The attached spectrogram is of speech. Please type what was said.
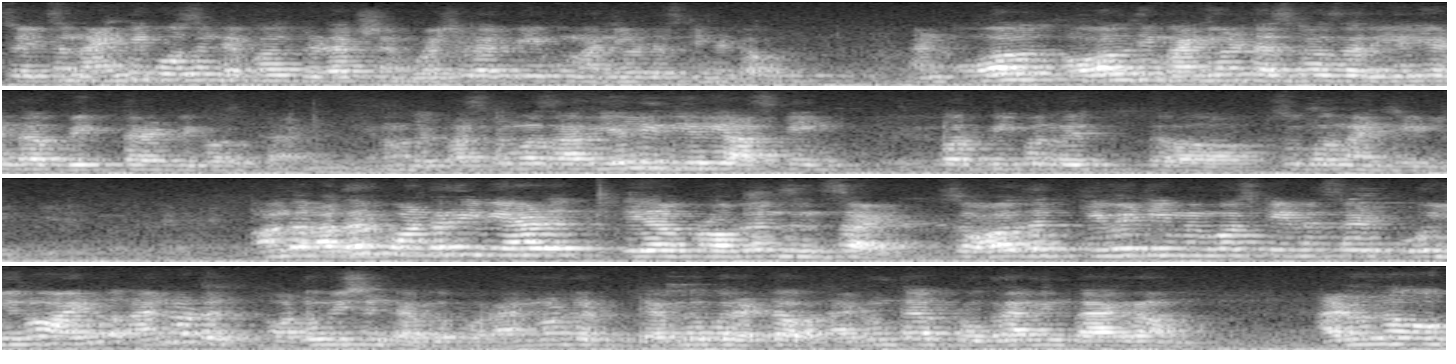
So it's a 90% effort reduction. Why should I pay for manual testing at all? And all, all the manual testers are really under big threat because of that. You know, the customers are really, really asking for people with uh, Superman JD. On the other contrary, we had uh, problems inside. So all the QA team members came and said, "Oh, you know, I do, I'm not an automation developer. I'm not a developer at all. I don't have programming background. I don't know."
